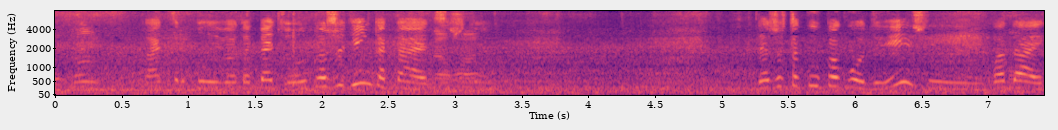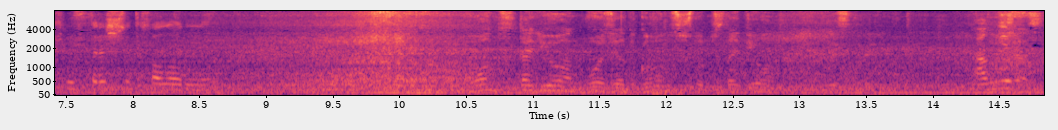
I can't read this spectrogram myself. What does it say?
Ничего не видать. Он катер плывет опять. Он каждый день катается, что ли? Даже в такую погоду, видишь, и вода их не страшит холодную. Он стадион возят грунт, чтобы стадион выстроить. А мне... Сейчас.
